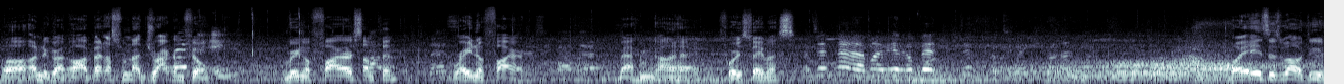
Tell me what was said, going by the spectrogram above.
Oh, Underground. Oh, I bet that's from that Dragon film. Ring of Fire or something. Oh, Reign of Fire. Matthew McConaughey, before he's famous. I don't know, it might be a little bit difficult to make it on. Oh, it is as well, dude.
